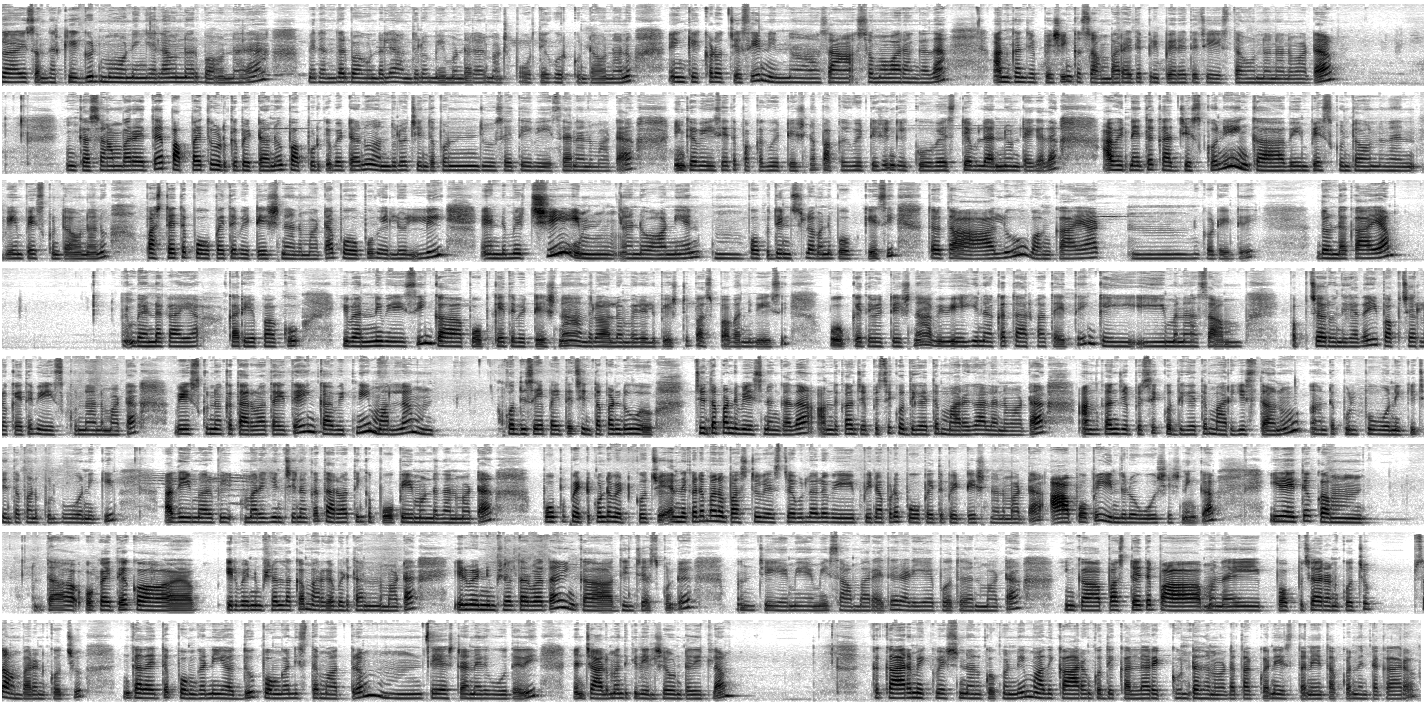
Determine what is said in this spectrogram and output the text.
Guys అందరికీ good morning ఎలా ఉన్నారు? బాగున్నారా? మీరందరు బాగుండాలి అందులో మేము ఉండాలని మనస్ఫూర్తిగా కోరుకుంటా ఉన్నాను. ఇంకెక్కడ వచ్చేసి నిన్న సా సోమవారం కదా అందుకని చెప్పేసి ఇంకా సాంబార్ అయితే ప్రిపేర్ అయితే చేస్తూ ఉన్నాను అనమాట ఇంకా సాంబార్ అయితే పప్పు అయితే ఉడకబెట్టాను పప్పు ఉడకబెట్టాను. అందులో చింతపండు జ్యూస్ అయితే వేసాను అనమాట ఇంకా వేసి అయితే పక్కకు పెట్టేసిన. పక్కకు పెట్టేసి ఇంకా ఎక్కువ వెజిటేబుల్ అన్నీ ఉంటాయి కదా వీటిని అయితే కట్ చేసుకొని ఇంకా వేంపేసుకుంటా ఉన్నాను వేంపేసుకుంటా ఉన్నాను. ఫస్ట్ అయితే పోపు అయితే పెట్టేసిన అనమాట పోపు వెల్లుల్లి ఎండుమిర్చి అండ్ ఆనియన్ పోపు దినుసులు అవన్నీ పోపుకేసి తర్వాత ఆలు వంకాయ ఇంకోటి ఏంటిది? దొండకాయ బెండకాయ కరివేపాకు ఇవన్నీ వేసి ఇంకా పోపుకి అయితే పెట్టేసిన. అందులో అల్లం వెల్లుల్లి పేస్ట్ పసుపు అవన్నీ వేసి పోపుకి అయితే పెట్టేసిన. అవి వేగినాక తర్వాత అయితే ఇంకా ఈ మన సాం పప్పుచారు ఉంది కదా ఈ పప్పుచారులోకి అయితే వేసుకున్నాను అనమాట వేసుకున్నాక తర్వాత అయితే ఇంకా వీటిని మళ్ళీ కొద్దిసేపు అయితే చింతపండు చింతపండు వేసినాం కదా అందుకని చెప్పేసి కొద్దిగా అయితే మరగాలన్నమాట. అందుకని చెప్పేసి కొద్దిగా అయితే మరిగిస్తాను. అంటే పులుపు ఓనికి చింతపండు పులుపు ఓనికి. అది మరి మరిగించినాక తర్వాత ఇంకా పోపు ఏమి ఉండదు అనమాట పోపు పెట్టకుండా పెట్టుకోవచ్చు. ఎందుకంటే మనం ఫస్ట్ వెజిటేబుల్లలో వేపినప్పుడే పోపు అయితే పెట్టేసిన అనమాట ఆ పోపే ఇందులో పోసేసిన ఇంకా. ఇదైతే ఒక ఒక అయితే ఒక ఇరవై నిమిషాల దాకా మరగబెడతాను అనమాట ఇరవై నిమిషాల తర్వాత ఇంకా దించేసుకుంటే మంచి ఏమి ఏమి సాంబార్ అయితే రెడీ అయిపోతుంది అనమాట ఇంకా ఫస్ట్ అయితే పా మన ఈ పప్పుచారు అనుకోవచ్చు. సాంబార్ అనుకోవచ్చు. ఇంకా అదైతే పొంగనియద్దు. పొంగనిస్తే మాత్రం టేస్ట్ అనేది పోతుంది. నేను చాలామందికి తెలిసే ఉంటుంది ఇట్లా. ఇంకా కారం ఎక్కువ వేసింది అనుకోకండి. మాది కారం కొద్దిగా కలర్ ఎక్కువ ఉంటుంది అనమాట తక్కువనే వేస్తానే. తక్కువ తింటా కారం.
